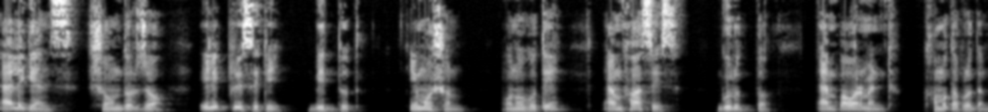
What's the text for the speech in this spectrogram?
এলিগেন্স সৌন্দর্য ইলেকট্রিসিটি বিদ্যুৎ ইমোশন অনুভূতি এমফাসিস গুরুত্ব এম্পাওয়ারমেন্ট ক্ষমতা প্রদান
